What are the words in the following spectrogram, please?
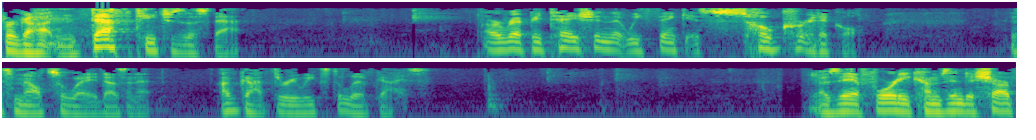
Forgotten. Death teaches us that. Our reputation that we think is so critical. This melts away, doesn't it? I've got three weeks to live, guys. Isaiah 40 comes into sharp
